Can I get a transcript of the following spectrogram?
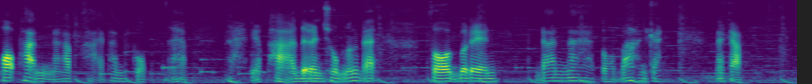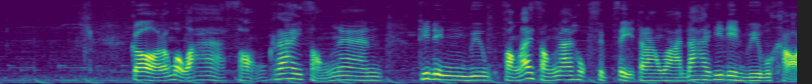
เพาะพันธุ์นะครับขายพันกบนะครับเดี๋ยวพาเดินชมตั้งแต่โซนบริเวณด้านหน้าตัวบ้านกันนะครับ ก็ต้องบอกว่า 2 ไร่ 2 งานที่ดินวิว2ไร่ 2 งาน 64 ตารางวาได้ที่ดินวิวภูเขา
